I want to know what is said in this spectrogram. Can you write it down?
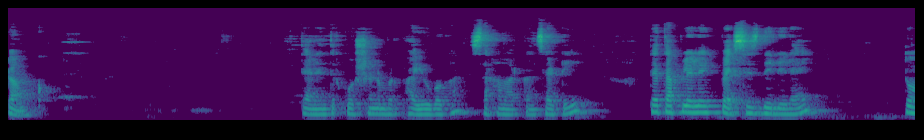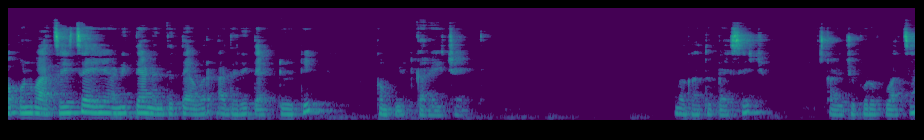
टंक त्यानंतर क्वेश्चन नंबर फाईव्ह बघा सहा मार्कांसाठी. त्यात आपल्याला एक पॅसेज दिलेला आहे. तो आपण वाचायचा आहे आणि त्यानंतर त्यावर आधारित ॲक्टिव्हिटी कंप्लीट करायच्या आहेत बघा तो पॅसेज काळजीपूर्वक वाचा.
